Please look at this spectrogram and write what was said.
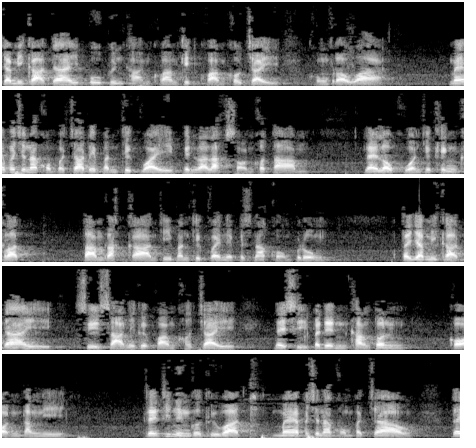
จะมีการได้ปูพื้นฐานความคิดความเข้าใจของเราว่า แม้พระชนะของพระเจ้าได้บันทึกไว้เป็นลายลักษณ์สอนก็ตาม และเราควรจะเข่งครัดตามหลักการที่บันทึกไว้ในพระชนะของพระองค์ แต่ยังมีการได้สื่อสารให้เกิดความเข้าใจในสี่ประเด็นข้างต้นก่อนดังนี้ ประเด็นที่หนึ่งก็คือว่าแม้พระชนะของพระเจ้า ได้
